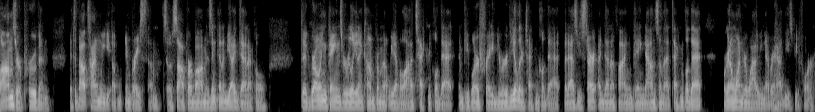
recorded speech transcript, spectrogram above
BOMs are proven. It's about time we uh, embrace them. So software BOM isn't going to be identical the growing pains are really going to come from that we have a lot of technical debt and people are afraid to reveal their technical debt. But as we start identifying and paying down some of that technical debt, we're going to wonder why we never had these before.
